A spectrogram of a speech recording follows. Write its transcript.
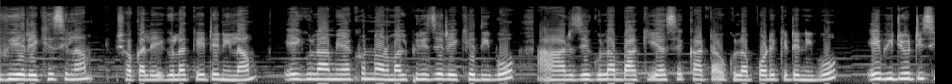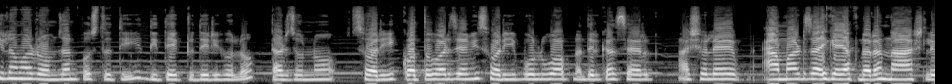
ধুয়ে রেখেছিলাম। সকালে এগুলা কেটে নিলাম। এইগুলা আমি এখন নর্মাল ফ্রিজে রেখে দিব। আর যেগুলা বাকি আছে কাটা, ওগুলা পরে কেটে নিব। এই ভিডিওটি ছিল আমার রমজান প্রস্তুতি। দিতে একটু দেরি হলো। তার জন্য সরি কতবার যে আমি সরি বলব আপনাদের কাছে আর আসলে আমার জায়গায় আপনারা না আসলে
